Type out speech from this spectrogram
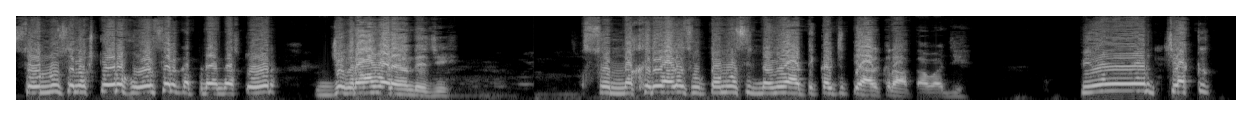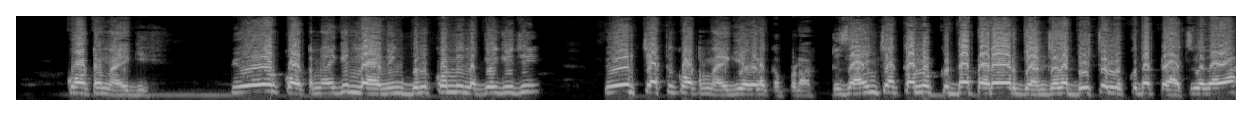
ਸੋਨੂ ਸਿਲਕ ਸਟੋਰ ਹੋਲਸੇਲ ਕੱਪੜਿਆਂ ਦਾ ਸਟੋਰ ਜਗਰਾਉਂ ਵਾਲਿਆਂ ਦੇ ਜੀ। ਸੋ ਨਖਰੇ ਵਾਲੇ ਸੂਟਾਂ ਨੂੰ ਅਸੀਂ ਨਵੇਂ ਆਰਟੀਕਲ 'ਚ ਤਿਆਰ ਕਰਾਤਾ ਵਾ ਜੀ। ਪਿਓਰ ਚੈੱਕ ਕਾਟਨ ਆਏਗੀ। ਪਿਓਰ ਕਾਟਨ ਆਏਗੀ ਲਾਈਨਿੰਗ ਬਿਲਕੁਲ ਨਹੀਂ ਲੱਗੇਗੀ ਜੀ। ਪਿਓਰ ਚੈੱਕ ਕਾਟਨ ਆਏਗੀ ਅਗਲਾ ਕੱਪੜਾ। ਡਿਜ਼ਾਈਨ ਚੈੱਕ ਕਰ ਲਓ ਕਿੱਡਾ ਪਿਆਰਾ ਔਰਗੈਂਜਾ ਦਾ ਡਿਜੀਟਲ ਲੁੱਕ ਦਾ ਪੈਚ ਲਗਾਇਆ।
